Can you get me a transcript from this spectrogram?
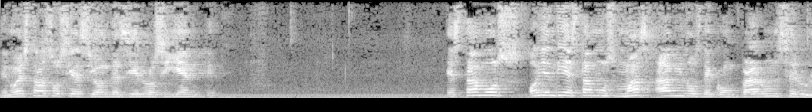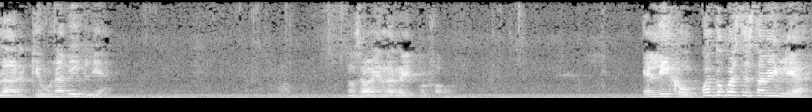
de nuestra asociación decir lo siguiente. Estamos, hoy en día estamos más ávidos de comprar un celular que una Biblia. No se vayan a reír, por favor. Él dijo, ¿cuánto cuesta esta Biblia?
